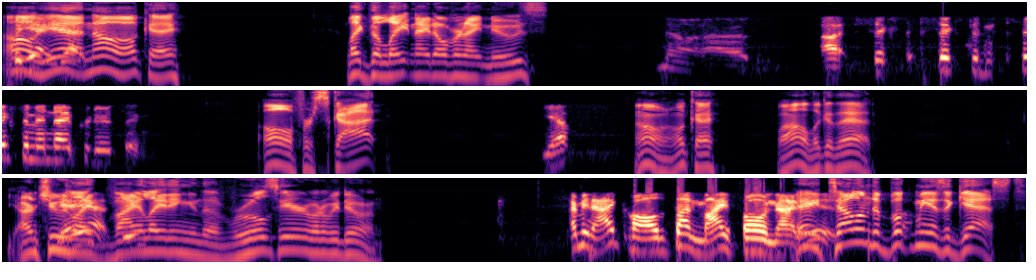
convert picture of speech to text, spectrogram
But Oh, yeah, yeah, yeah. no, okay. Like the late night overnight news? No, uh, uh, six six to six to midnight producing. Oh, for Scott? Yep. Oh, okay. Wow, look at that. Aren't you Yeah, like yeah, violating the rules here? What are we doing? I mean, I called. It's on my phone, not Hey, his. tell him to book me as a guest.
